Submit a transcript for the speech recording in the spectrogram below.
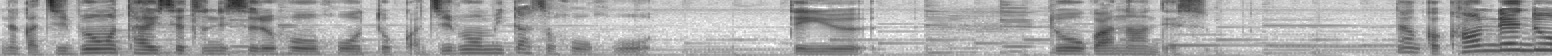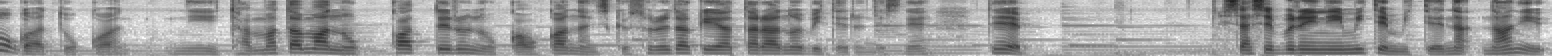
なんか自分を大切にする方法とか自分を満たす方法っていう動画なんです。なんか関連動画とかにたまたま乗っかってるのか分かんないんですけどそれだけやたら伸びてるんですね。で久しぶりに見てみてな何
